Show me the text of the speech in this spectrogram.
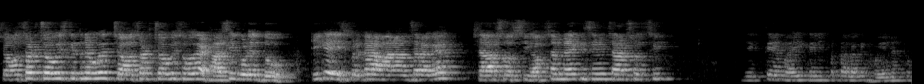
चौसठ, चौबीस कितने हुए? चौसठ, चौबीस हो गए, अठासी गुड़े दो। ठीक है? इस प्रकार हमारा आंसर आ गया चार सौ अस्सी। ऑप्शन में है किसी में चार सौ अस्सी? देखते हैं भाई, कहीं पता लगे हो ना तो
